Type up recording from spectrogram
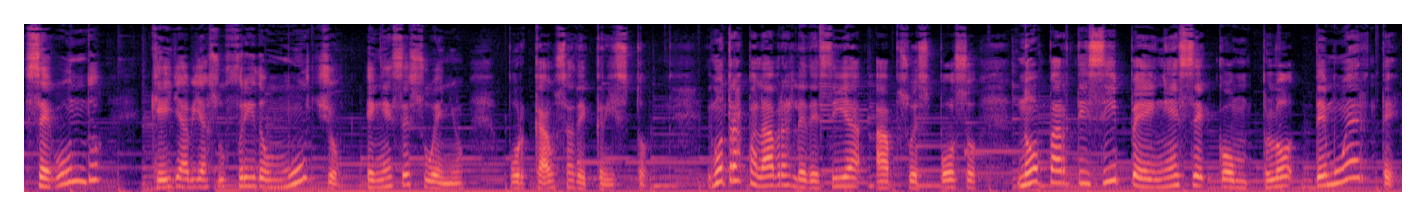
Segundo, que ella había sufrido mucho en ese sueño por causa de Cristo. En otras palabras, le decía a su esposo, no participe en ese complot de muerte.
